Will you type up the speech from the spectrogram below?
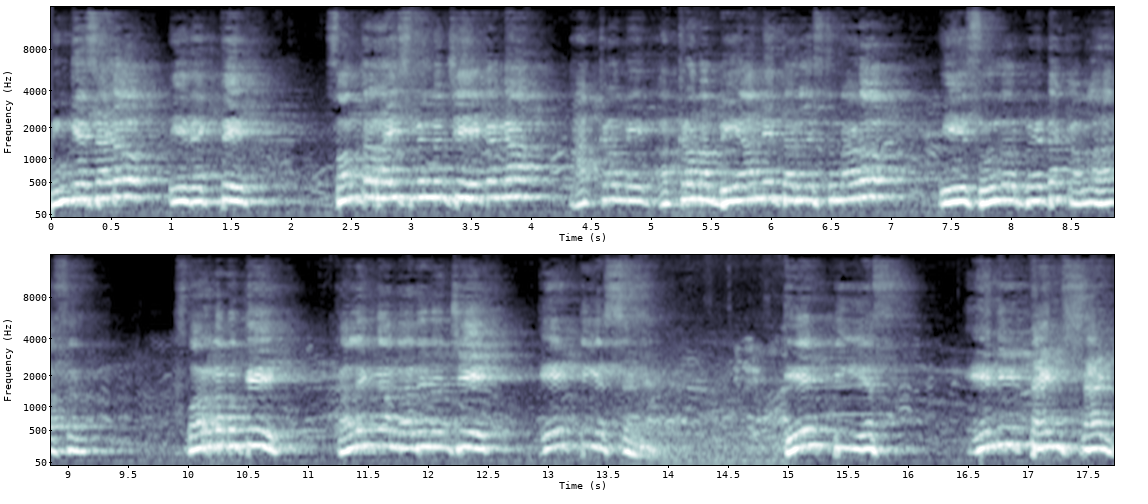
మింగేశాడు ఈ వ్యక్తి. సొంత రైస్ మిల్ నుంచి ఏకంగా అక్రమి అక్రమ బియ్యాన్ని తరలిస్తున్నాడు ఈ సూలూరుపేట కమల్ హాసన్. స్వర్ణముఖి కళింగ నది నుంచి ఏటీఎస్ అండి. ఏటీఎస్ ఎనీ టైం శాండ్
